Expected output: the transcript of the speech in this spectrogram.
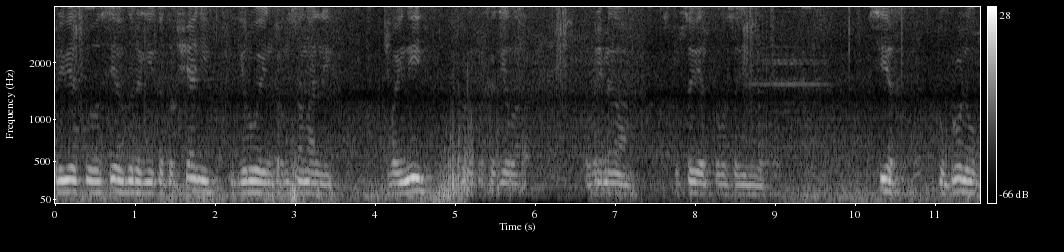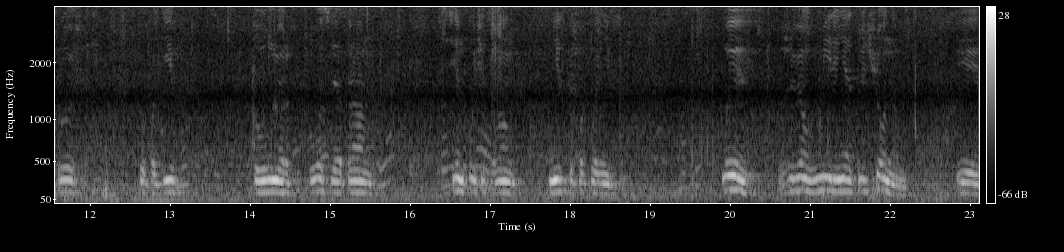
Приветствую всех, дорогие катовчане, герои интернациональной войны, которая проходила во времена Советского Союза. Всех, кто пролил кровь, кто погиб, кто умер после от ран, всем хочется вам низко поклониться. Мы живем в мире неотвлеченном, и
